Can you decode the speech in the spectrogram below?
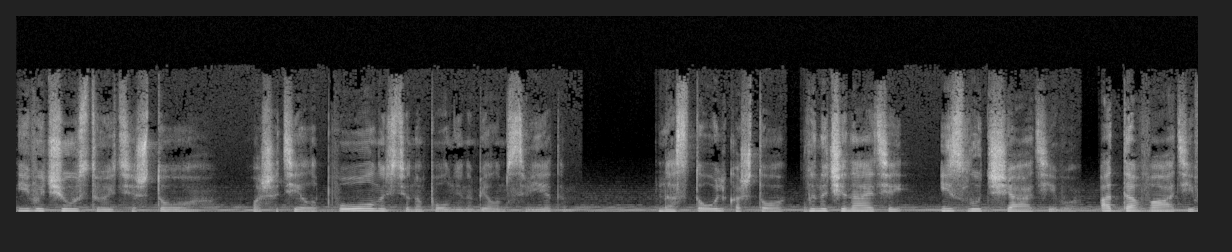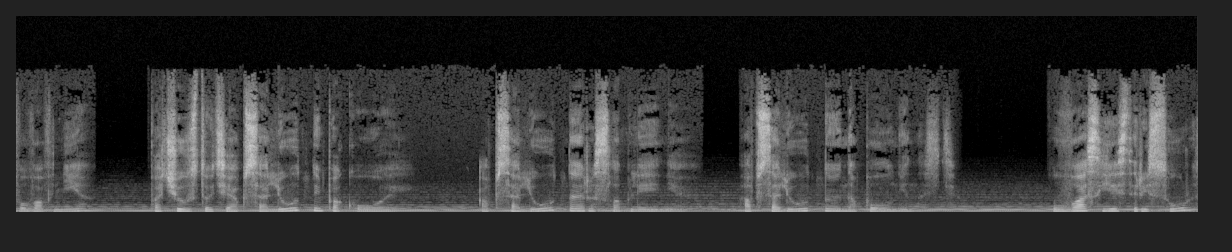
И вы чувствуете, что ваше тело полностью наполнено белым светом, настолько, что вы начинаете излучать его, отдавать его вовне, почувствуйте абсолютный покой, абсолютное расслабление, абсолютную наполненность. У вас есть ресурс,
